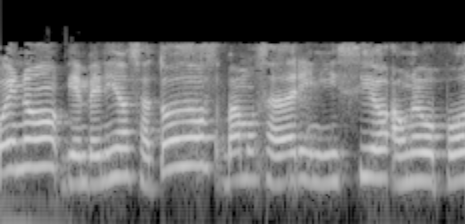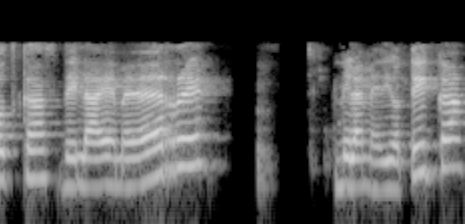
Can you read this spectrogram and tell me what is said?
Bueno, bienvenidos a todos. Vamos a dar inicio a un nuevo podcast de la MR, de la Medioteca.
